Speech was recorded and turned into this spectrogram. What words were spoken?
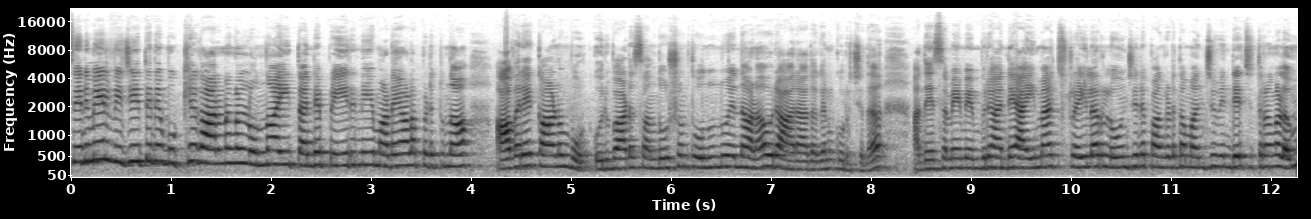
സിനിമയിൽ വിജയത്തിന്റെ മുഖ്യ കാരണങ്ങളിൽ ഒന്നായി തന്റെ പേരിനെയും അടയാളപ്പെടുത്തുന്ന അവരെ കാണുമ്പോൾ ഒരുപാട് സന്തോഷം തോന്നുന്നു എന്നാണ് ഒരു ആരാധകൻ കുറിച്ചത്. അതേസമയം എമ്പുരാന്റെ ഐമാക്സ് ട്രെയിലർ ലോഞ്ചിന് പങ്കെടുത്ത മഞ്ജുവിന്റെ ചിത്രങ്ങളും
